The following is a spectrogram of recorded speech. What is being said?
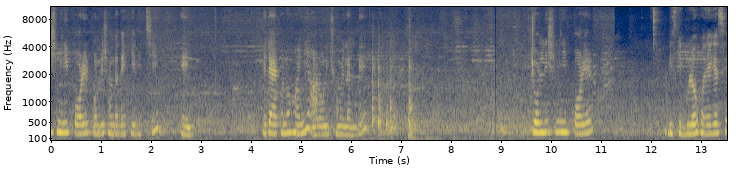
বিশ মিনিট পরের কন্ডিশনটা দেখিয়ে দিচ্ছি, এই। এটা এখনও হয়নি আরও অনেক সময় লাগবে। চল্লিশ মিনিট পরের বিস্কিটগুলো হয়ে গেছে।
